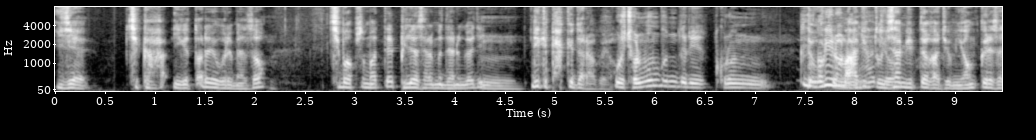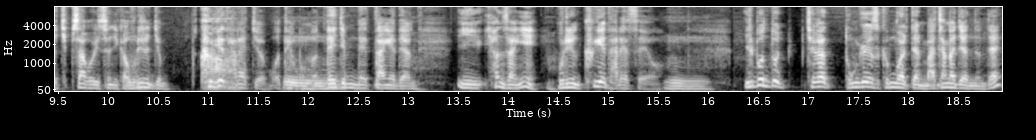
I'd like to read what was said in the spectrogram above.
이제 집값 이게 떨어져 그러면서 집 없으면 어때 빌려 살면 되는 거지 음. 이렇게 바뀌더라고요. 우리 젊은 분들이 그런 근데 우리는 아직도 하죠. 20, 30대가 지금 영끌에서 집 사고 있으니까 우리는 좀 크게 아. 달했죠. 어떻게 보면 음. 내집 내 땅에 대한 이 현상이 우리는 크게 달했어요. 음. 일본도 제가 동경에서 근무할 때는 마찬가지였는데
